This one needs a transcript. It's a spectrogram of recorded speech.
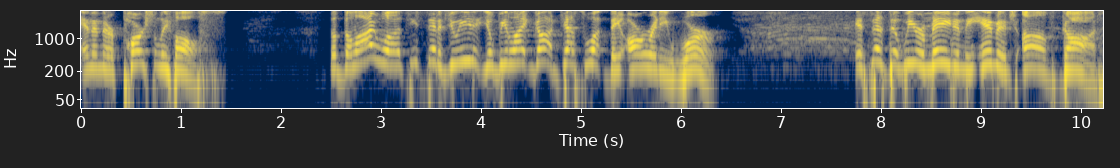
and then they're partially false. The, the lie was, he said, if you eat it, you'll be like God. Guess what? They already were. It says that we were made in the image of God.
